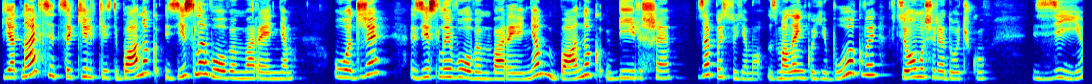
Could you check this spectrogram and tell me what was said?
15 це кількість банок зі сливовим варенням. Отже, зі сливовим варенням банок більше. Записуємо з маленької букви в цьому ж рядочку. Зі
